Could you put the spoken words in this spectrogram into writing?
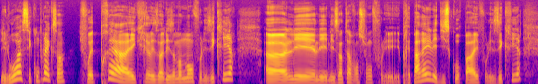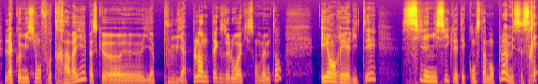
les lois, c'est complexe. hein. Il faut être prêt à écrire les, amendements, il faut les écrire. Euh, les, interventions, il faut les préparer. Les discours, pareil, il faut les écrire. La commission, il faut travailler, parce qu'il il y, a y a plein de textes de loi qui sont en même temps. Et en réalité, si l'hémicycle était constamment plein, mais ce serait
